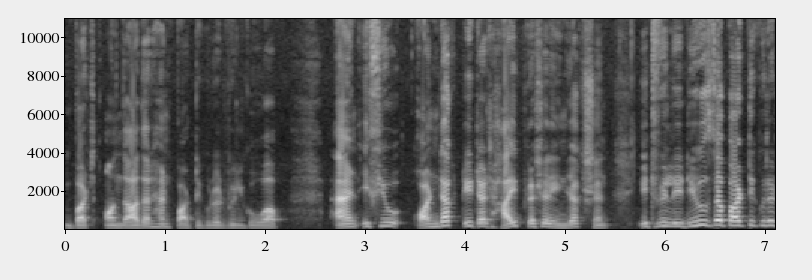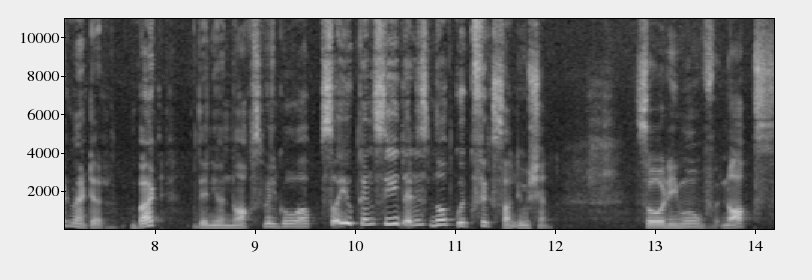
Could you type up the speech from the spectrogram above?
but on the other hand particulate will go up and if you conduct it at high pressure injection, it will reduce the particulate matter, but then your NOx will go up. So, you can see there is no quick fix solution. So, remove NOx.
